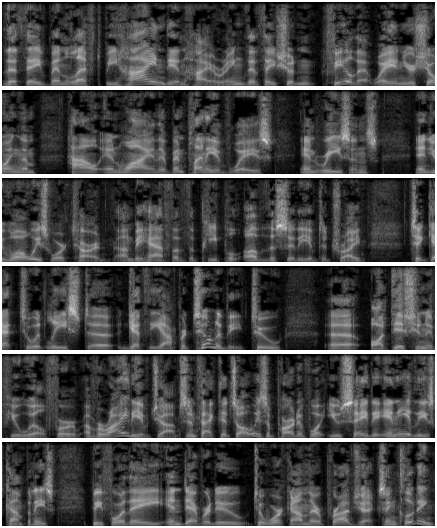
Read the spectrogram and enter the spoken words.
that they've been left behind in hiring that they shouldn't feel that way and you're showing them how and why. And there've been plenty of ways and reasons and you've always worked hard on behalf of the people of the city of Detroit to get to at least uh, get the opportunity to uh, audition, if you will, for a variety of jobs. In fact, it's always a part of what you say to any of these companies before they endeavor to, to work on their projects, including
